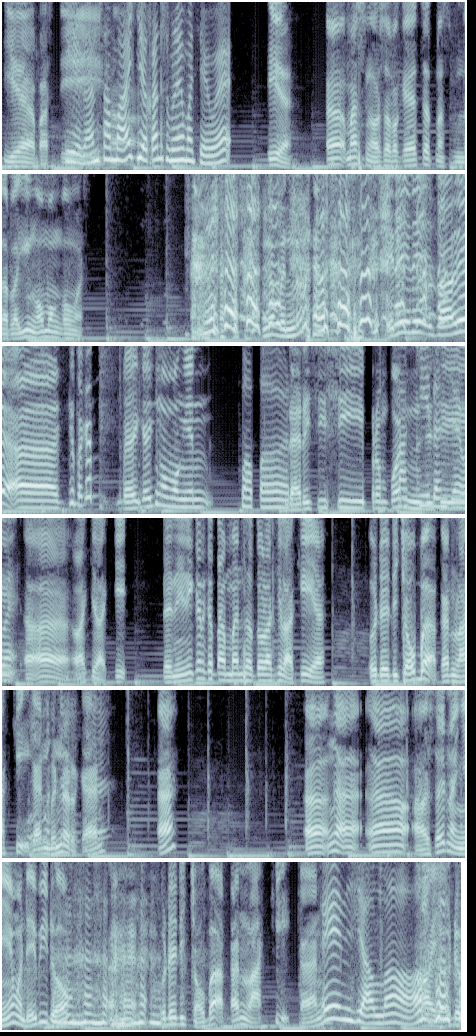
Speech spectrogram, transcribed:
iya pasti Iya kan sama Ah, aja kan sebenarnya sama cewek. iya Eh, mas nggak usah pakai headset mas bentar lagi ngomong kok mas nggak beneran ini ini soalnya eh, kita kan balik lagi ngomongin Baper. dari sisi perempuan Laki dan sisi laki-laki dan ini kan ketambahan satu laki-laki ya udah dicoba kan laki kan bener kan Hah? Eh, enggak, eh, ah, saya nanyanya sama Debbie dong. udah dicoba kan laki kan? Insya Allah. Oh ya udah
